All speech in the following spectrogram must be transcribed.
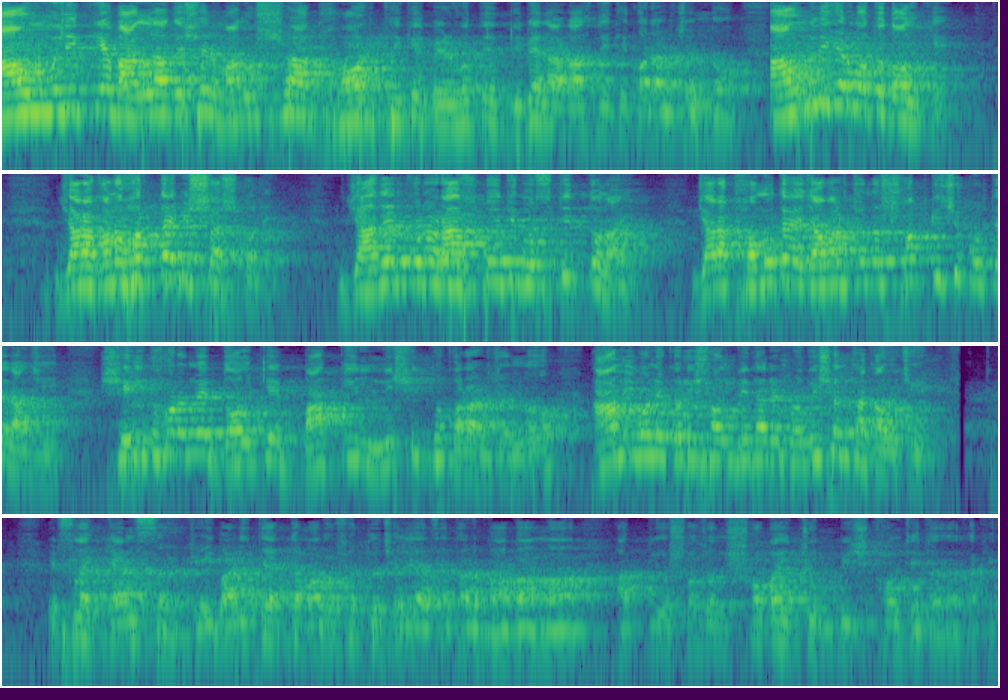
আওয়ামী লীগকে বাংলাদেশের মানুষরা ঘর থেকে বের হতে দিবে না রাজনীতি করার জন্য। আওয়ামী লীগের মতো দলকে যারা গণহত্যায় বিশ্বাস করে, যাদের কোনো রাজনৈতিক অস্তিত্ব নাই, যারা ক্ষমতায় যাওয়ার জন্য সবকিছু করতে রাজি, সেই ধরনের দলকে বাতিল নিষিদ্ধ করার জন্য আমি মনে করি সংবিধানের প্রভিশন থাকা উচিত। ইটস লাইক ক্যান্সার যেই বাড়িতে একটা মাদকাসক্ত ছেলে আছে, তার বাবা, মা আত্মীয় স্বজন সবাই চব্বিশ ঘণ্টা এটা থাকে।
